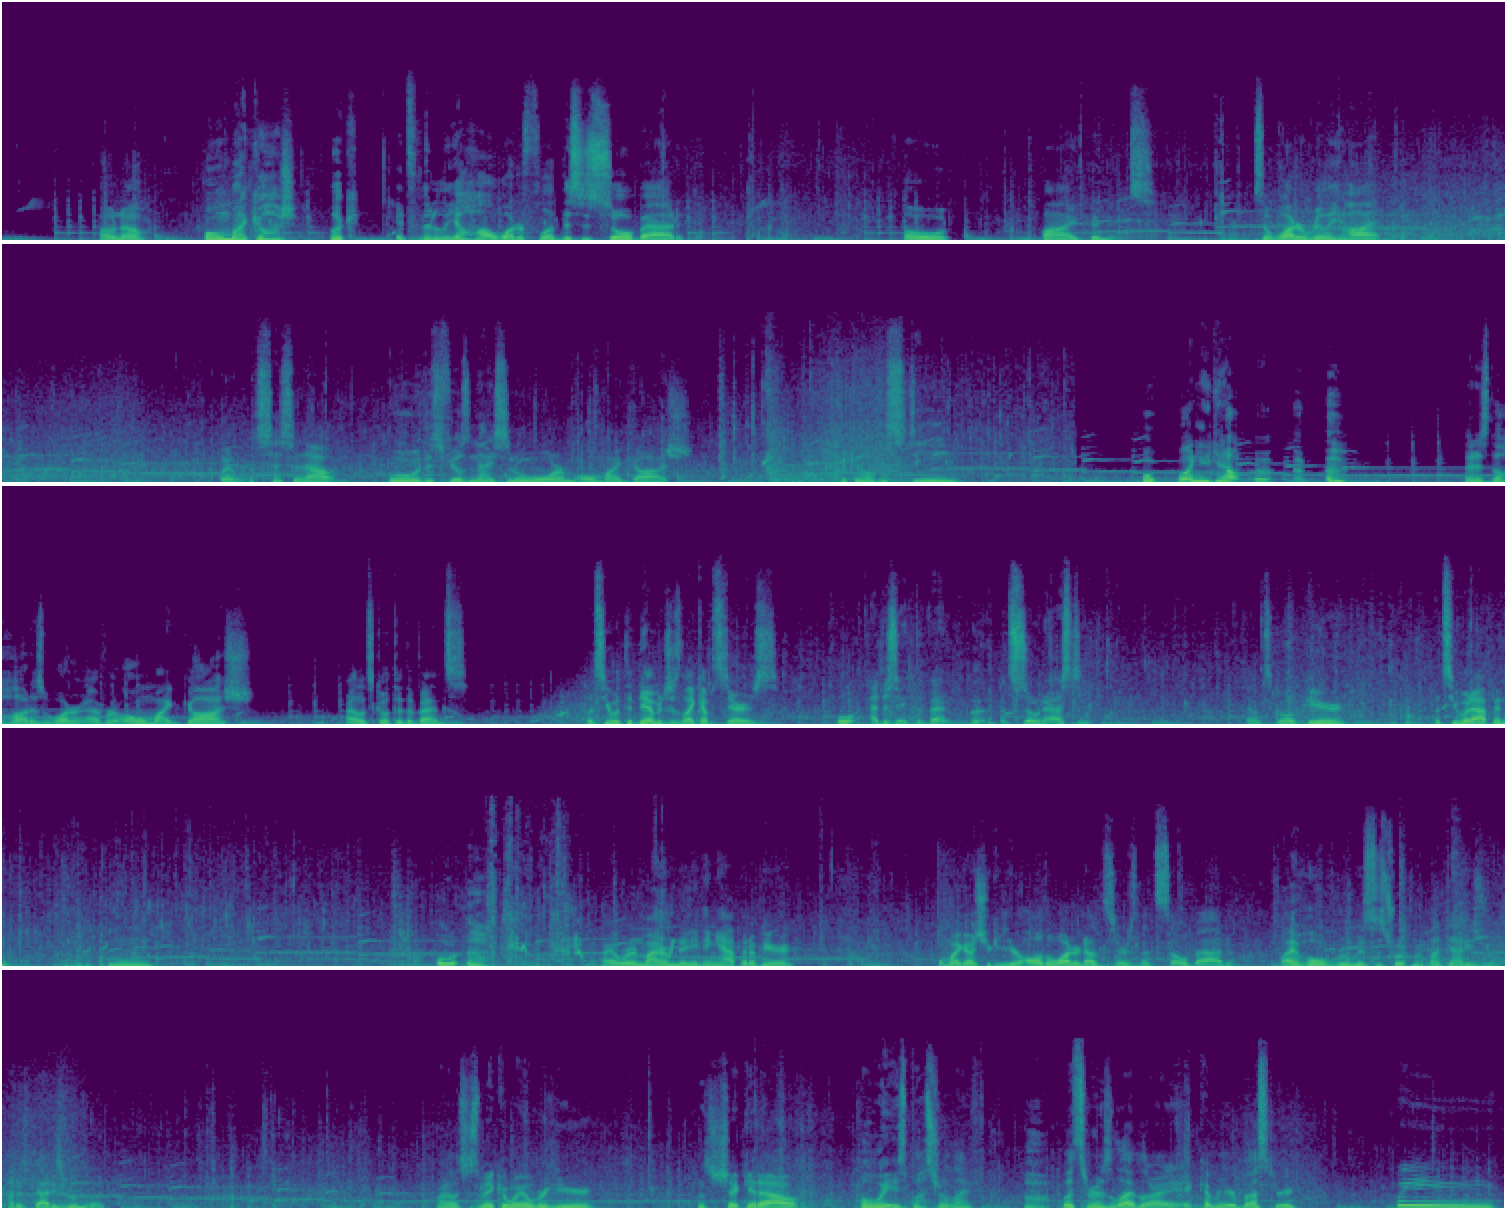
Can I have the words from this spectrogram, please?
Oh no. Oh my gosh. Look, it's literally a hot water flood. This is so bad. Oh my goodness. Is the water really hot? Wait, let's test it out. Ooh, this feels nice and warm. Oh my gosh. Look at all the steam. Oh, oh I need to get out. Uh, uh, uh. That is the hottest water ever. Oh my gosh. All right, let's go through the vents. Let's see what the damage is like upstairs. Oh, I just ate the vent. That's so nasty. Okay, let's go up here. Let's see what happened. Hmm. Oh, all right, we're in my room. Did anything happen up here? Oh my gosh, you can hear all the water downstairs. That's so bad. My whole room is destroyed. What about daddy's room? How does daddy's room look? All right, let's just make our way over here. Let's check it out. Oh, wait, is Buster alive? Buster is alive. All right, come here, Buster. Whee!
